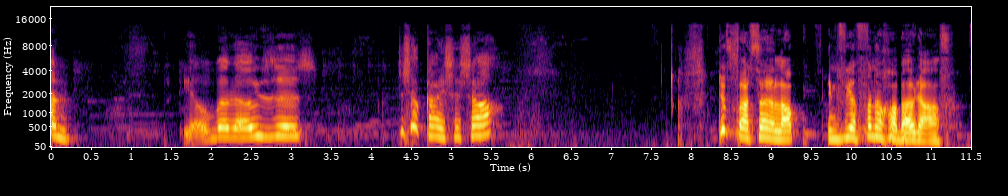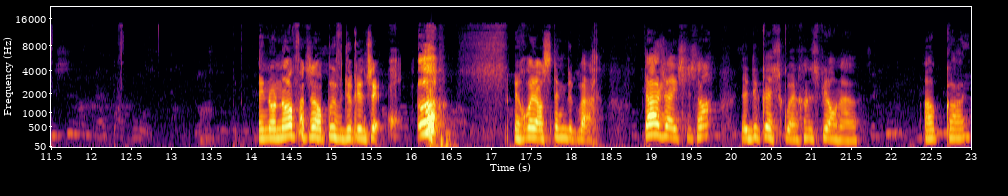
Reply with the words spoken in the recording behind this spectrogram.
Man! Yo, roses. Het is oké, Sissa. Toe vat sy lap en vee vinnig haar boude af. En daarna vat sy haar poefdoek en sê, "Ugh!" en gooi haar stinkdoek weg. Daar sê sy, "Sissa, jou doek is skoon, gaan speel nou." Okay.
